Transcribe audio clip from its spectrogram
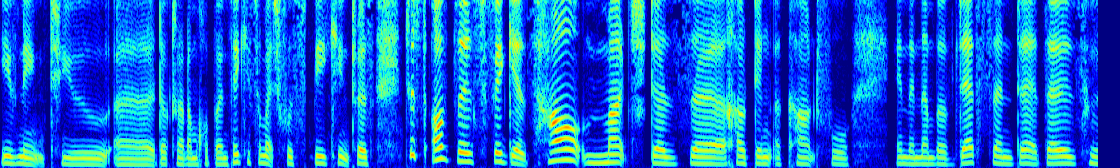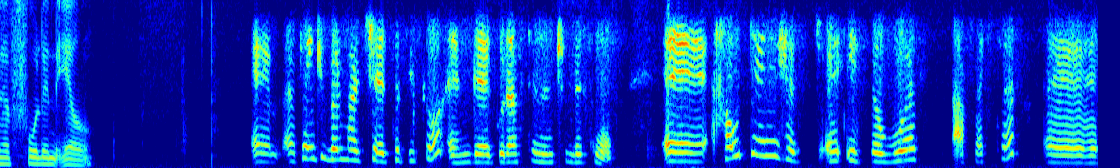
evening to you, uh, Dr. Ramokgopa, and thank you so much for speaking to us. Just of those figures, how much does uh, Gauteng account for in the number of deaths and uh, those who have fallen ill? Um, uh, thank you very much, uh, and uh, good afternoon to listeners. Uh, Gauteng has, uh, is the worst affected, uh,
